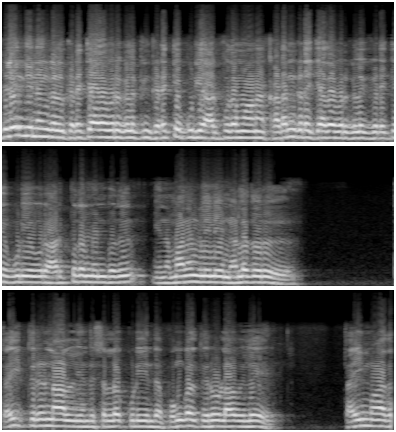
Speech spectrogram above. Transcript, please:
விலங்கினங்கள் கிடைக்காதவர்களுக்கும் கிடைக்கக்கூடிய அற்புதமான கடன் கிடைக்காதவர்களுக்கு கிடைக்கக்கூடிய ஒரு அற்புதம் என்பது இந்த மாதங்களிலே நல்லதொரு தை திருநாள் என்று சொல்லக்கூடிய இந்த பொங்கல் திருவிழாவிலே தை மாத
